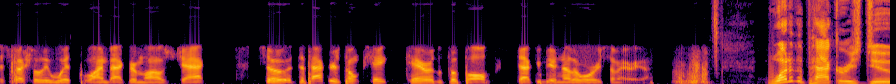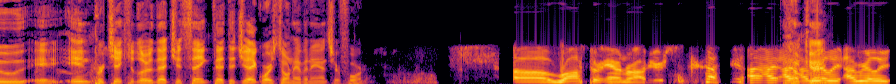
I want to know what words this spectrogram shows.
especially with linebacker Myles Jack. So if the Packers don't take care of the football, that could be another worrisome area. What do the Packers do in particular that you think that the Jaguars don't have an answer for? Uh, roster Aaron Rodgers. I, I, okay. I really, I really,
